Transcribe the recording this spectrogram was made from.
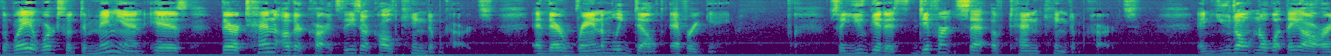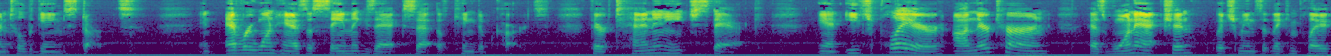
The way it works with Dominion is there are 10 other cards. These are called kingdom cards, and they're randomly dealt every game. So you get a different set of 10 kingdom cards, and you don't know what they are until the game starts. And everyone has the same exact set of kingdom cards. There are 10 in each stack, and each player on their turn has one action, which means that they can play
